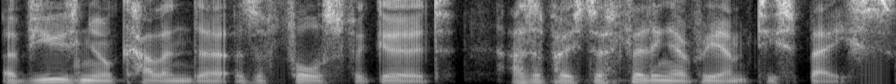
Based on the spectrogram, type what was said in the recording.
of using your calendar as a force for good, as opposed to filling every empty space.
